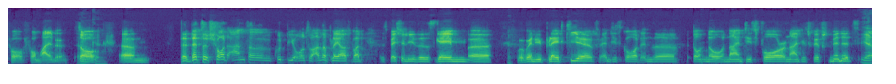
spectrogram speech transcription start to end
for for Malmö. So. Okay. Um, that, that's a short answer. Could be also other players, but especially this game uh, when we played Kiev and he scored in the don't know 94, 95th minute. Yeah,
